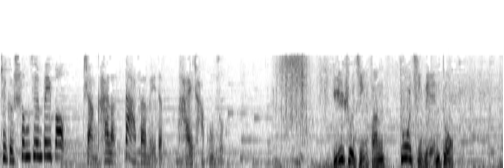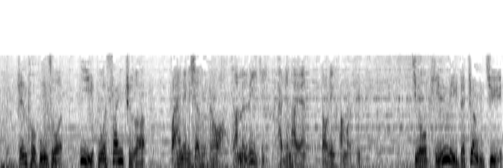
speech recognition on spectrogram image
这个双肩背包，展开了大范围的排查工作。榆树警方多警联动。侦破工作一波三折，发现这个线索之后啊，咱们立即派侦查员到这个饭馆去。酒瓶里的证据，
